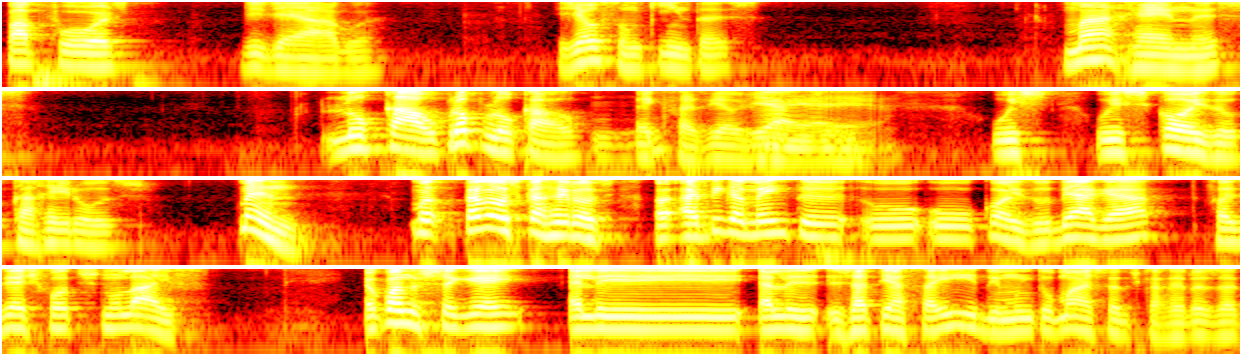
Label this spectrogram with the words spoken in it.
Papo For, DJ Água, Gelson Quintas, Marrenas, local, o próprio local é que fazia os Yeah, nomes, yeah, né? yeah. Os, os coisas, carreirosos. Man, ma- tá vendo os carreirosos? Antigamente o, o coisa, o DH fazia as fotos no live. Eu quando cheguei, ele, ele já tinha saído e muito mais, todos os carreirosos já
